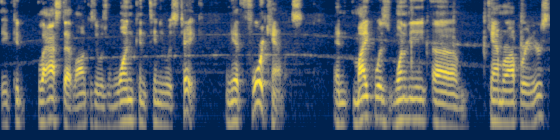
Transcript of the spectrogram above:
it could last that long because it was one continuous take. And you had four cameras. And Mike was one of the um, camera operators.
